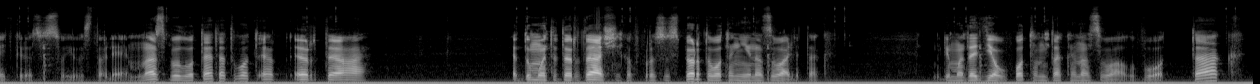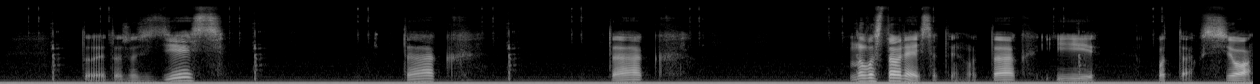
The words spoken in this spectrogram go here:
опять колеса свои выставляем. У нас был вот этот вот РТА. Я думаю, это РТАшников просто сперто, вот они и назвали так. Или мододел, вот он так и назвал. Вот так. То это же здесь. Так. Так. Ну, выставляйся ты. Вот так и вот так. Все.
